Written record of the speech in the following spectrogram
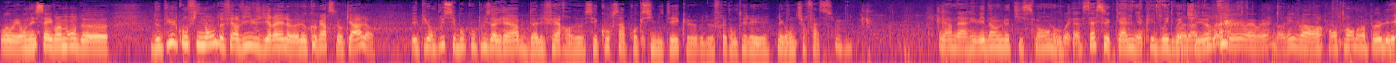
Oui, oui, on essaye vraiment de, depuis le confinement, de faire vivre, je dirais, le, le commerce local. Et puis en plus, c'est beaucoup plus agréable d'aller faire euh, ces courses à proximité que de fréquenter les, les grandes surfaces. Et là, on est arrivé dans le lotissement, donc Ouais. euh, ça se calme, il n'y a plus de bruit de Voilà, voiture. tout à fait, ouais, ouais. On arrive à entendre un peu les,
